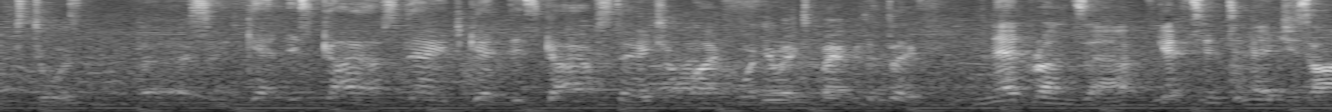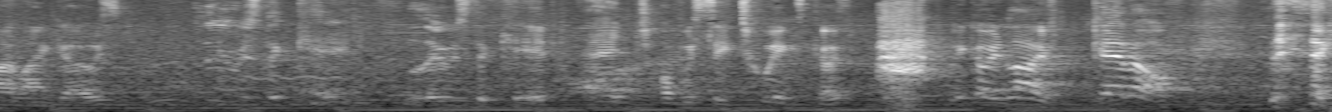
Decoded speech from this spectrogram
next to us uh, saying, get this guy off stage, get this guy off stage. I'm like, what do you expect me to do? Ned runs out, gets into Edge's eyeline, goes, lose the kid, lose the kid. Edge obviously twigs, goes, ah, we're going live, get off. The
